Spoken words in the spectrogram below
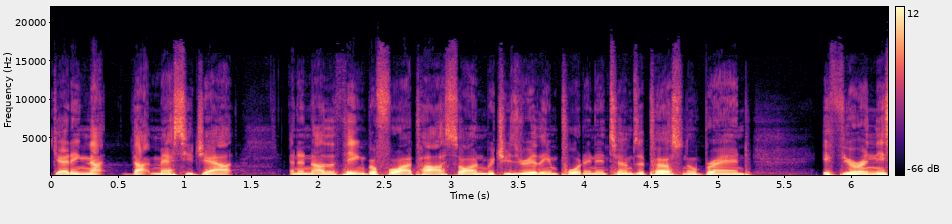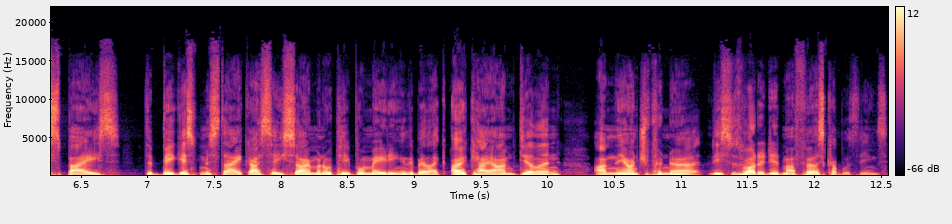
getting that, that message out. And another thing before I pass on, which is really important in terms of personal brand, if you're in this space, the biggest mistake I see so many people meeting, they'll be like, okay, I'm Dylan, I'm the entrepreneur. This is what I did my first couple of things.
